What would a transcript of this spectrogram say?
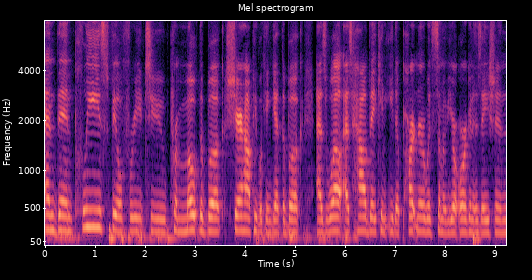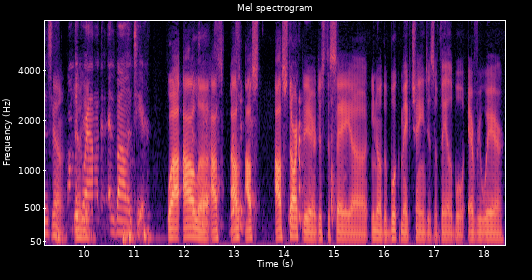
And then please feel free to promote the book, share how people can get the book, as well as how they can either partner with some of your organizations yeah, on the yeah, ground yeah. and volunteer. Well, I'll uh, I'll I'll, I'll I'll start there just to say, uh, you know, the book Make Change is available everywhere.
